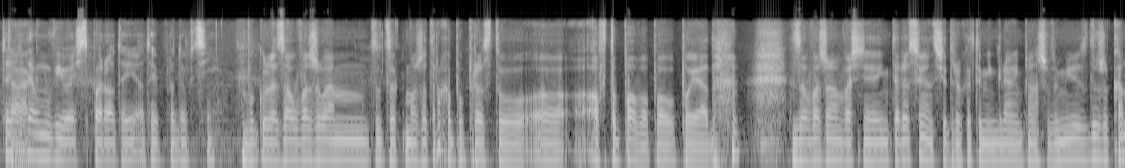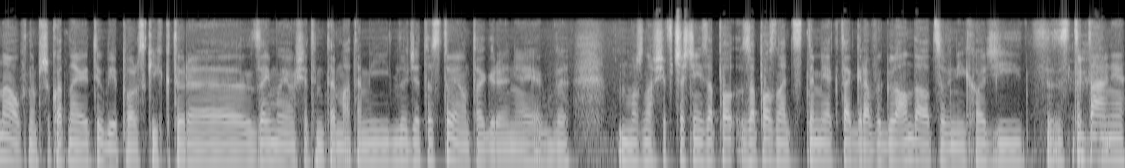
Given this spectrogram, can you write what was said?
tydzień Tak. temu mówiłeś sporo o tej, o tej produkcji. W ogóle zauważyłem, to tak może trochę po prostu off-topowo po, pojadę. Zauważyłem właśnie, interesując się trochę tymi grami planszowymi, jest dużo kanałów na przykład na YouTubie polskich, które zajmują się tym tematem i ludzie testują te gry, nie? Jakby można się wcześniej zapo- zapoznać z tym, jak ta gra wygląda, o co w niej chodzi. To jest totalnie,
